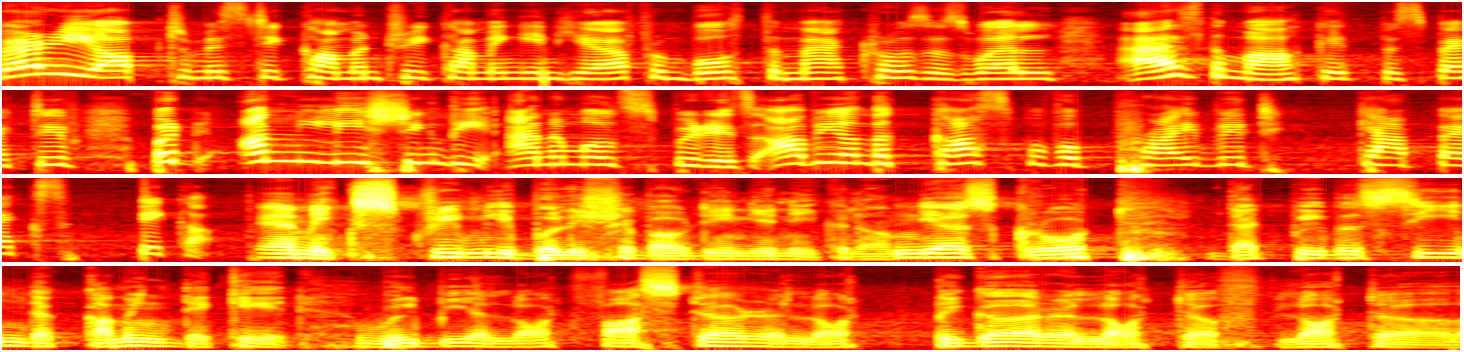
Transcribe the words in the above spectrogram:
very optimistic commentary coming in here from both the macros as well as the market perspective. But unleashing the animal spirits, are we on the cusp of a private capex pickup? I'm extremely bullish about the Indian economy. India's growth that we will see in the coming decade will be a lot faster, a lot bigger, a lot of lot uh,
